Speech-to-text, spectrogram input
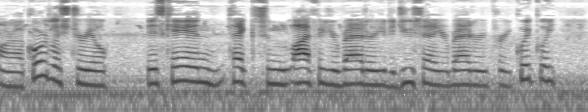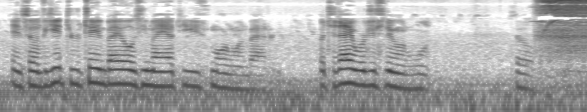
on a cordless drill, this can take some life of your battery, the juice out of your battery pretty quickly. And so to get through 10 bales, you may have to use more than one battery. But today we're just doing one. So.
